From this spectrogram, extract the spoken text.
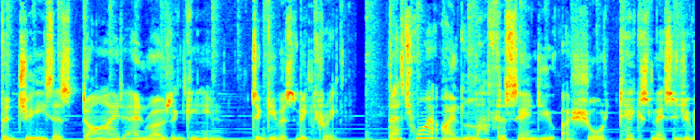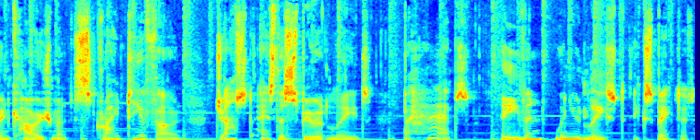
that Jesus died and rose again to give us victory. That's why I'd love to send you a short text message of encouragement straight to your phone, just as the Spirit leads, perhaps even when you least expect it.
